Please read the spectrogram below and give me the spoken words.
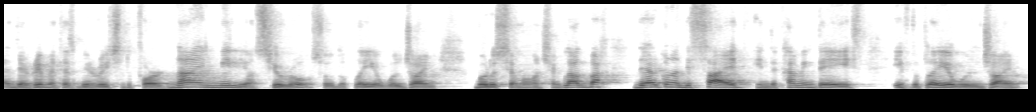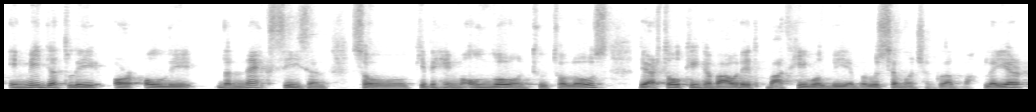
and the agreement has been reached for 9 million euro. So the player will join Borussia Mönchengladbach. They are going to decide in the coming days if the player will join immediately or only the next season. So keeping him on loan to Toulouse. They are talking about it, but he will be a Borussia Mönchengladbach player.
